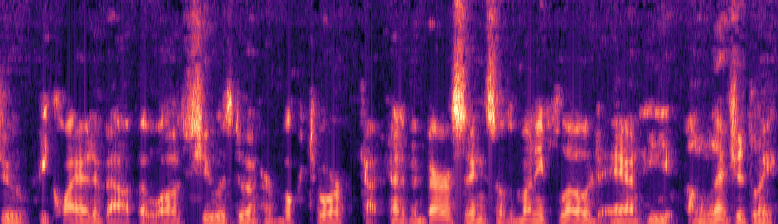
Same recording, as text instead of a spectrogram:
to be quiet about, but while she was doing her book tour, got kind of embarrassing, so the money flowed, and he allegedly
